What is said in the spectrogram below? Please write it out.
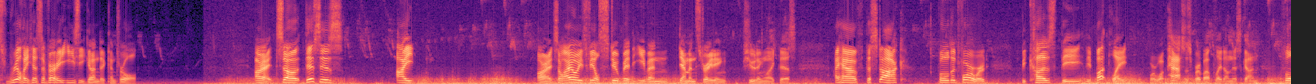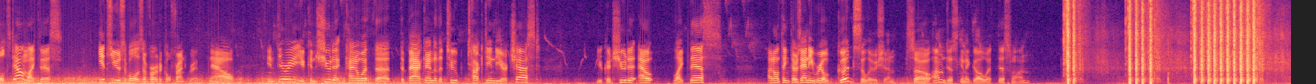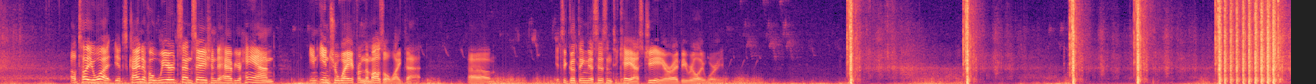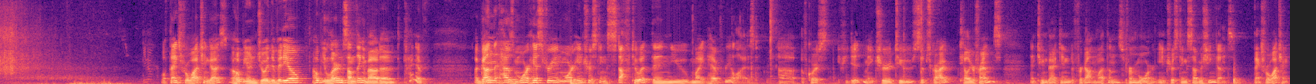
This really is a very easy gun to control. All right, so this is, I, all right, so I always feel stupid even demonstrating shooting like this. I have the stock folded forward because the, the butt plate, or what passes for a butt plate on this gun, folds down like this, it's usable as a vertical front grip. Now, in theory, you can shoot it kind of with the, the back end of the tube tucked into your chest. You could shoot it out like this. I don't think there's any real good solution, so I'm just gonna go with this one. I'll tell you what, it's kind of a weird sensation to have your hand an inch away from the muzzle like that. Um, it's a good thing this isn't a KSG or I'd be really worried. Well, thanks for watching, guys. I hope you enjoyed the video. I hope you learned something about a kind of a gun that has more history and more interesting stuff to it than you might have realized. Uh, of course, if you did, make sure to subscribe, tell your friends, and tune back into Forgotten Weapons for more interesting submachine guns. Thanks for watching.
